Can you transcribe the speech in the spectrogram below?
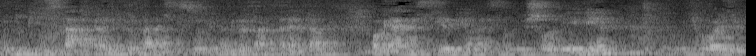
mondjuk így sztárfelépőn bár ezt a szót én nem igazán szeretem, Agádi Szilvia lesz a műsor végén. Úgyhogy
